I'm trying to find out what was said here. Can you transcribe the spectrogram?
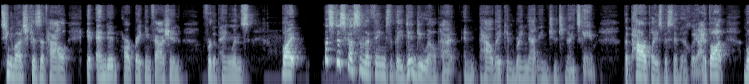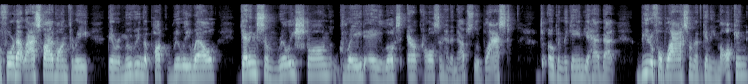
too much because of how it ended, heartbreaking fashion for the Penguins. But let's discuss some of the things that they did do well, Pat, and how they can bring that into tonight's game. The power play specifically. I thought before that last five on three, they were moving the puck really well getting some really strong grade A looks. Erik Karlsson had an absolute blast to open the game. You had that beautiful blast from Evgeny Malkin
